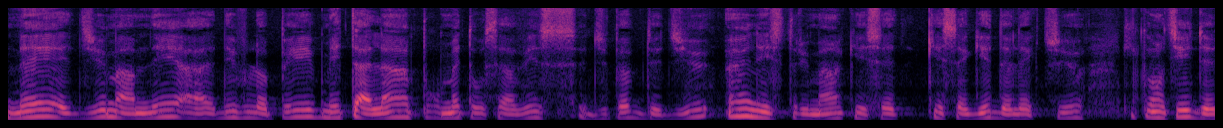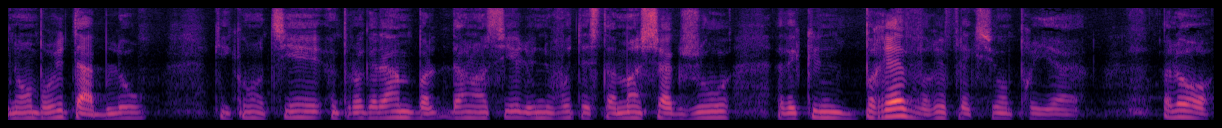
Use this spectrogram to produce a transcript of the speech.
mais Dieu m'a amené à développer mes talents pour mettre au service du peuple de Dieu un instrument qui est, ce, guide de lecture qui contient de nombreux tableaux, qui contient un programme dans l'Ancien et le Nouveau Testament chaque jour avec une brève réflexion prière. Alors,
